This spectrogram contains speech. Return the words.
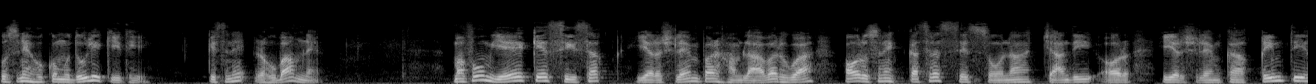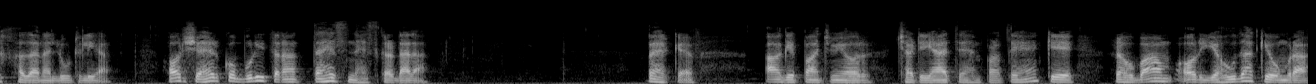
اس نے حکم ادولی کی تھی۔ کس نے؟ رہوبام نے۔ مفہوم یہ کہ سیسک یروشلم پر حملہ آور ہوا اور اس نے کثرت سے سونا، چاندی اور یروشلم کا قیمتی خزانہ لوٹ لیا۔ اور شہر کو بری طرح تہس نہس کر ڈالا۔ بہرکیف، آگے پانچویں اور چھٹی آیتیں ہم پڑھتے ہیں کہ رہوبام اور یہودا کے عمرہ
